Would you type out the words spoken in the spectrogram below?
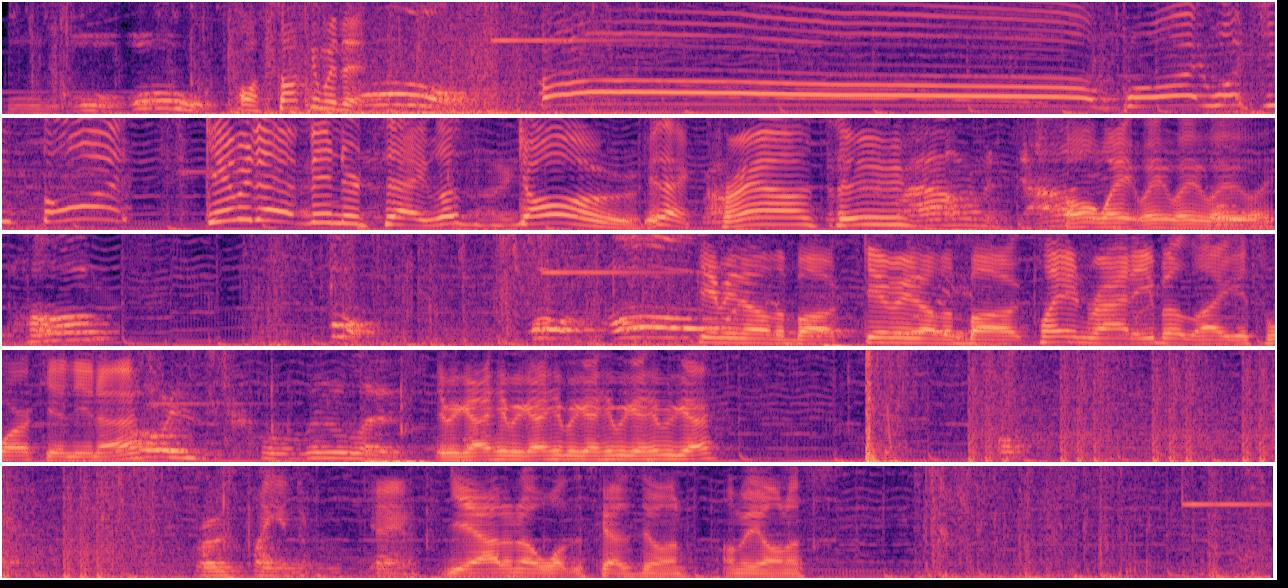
Ooh, ooh, ooh. Oh, oh, oh. oh stuck him with it. Oh! Oh, boy, what you thought? Give me that vendor tag. Let's go. Get that crown, too. Crown. Oh, wait, wait, wait, wait, wait. Oh. Oh, oh. Give me another buck. Give me another buck. Playing ratty, but like it's working, you know? Oh, he's clueless. Here we go, here we go, here we go, here we go, here we go. Bro's playing a different game. Yeah, I don't know what this guy's doing, I'll be honest.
